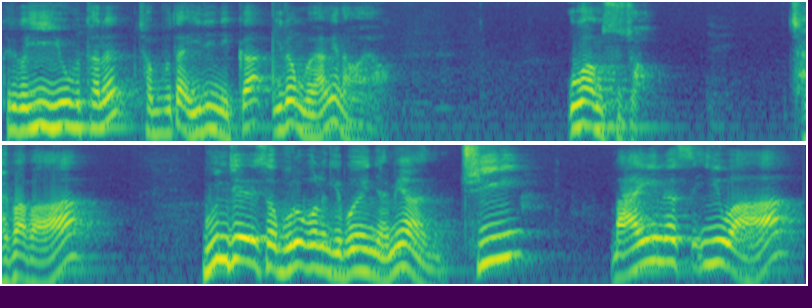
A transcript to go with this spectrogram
그리고 이 이후부터는 전부 다 1이니까 이런 모양이 나와요. 우함수죠. 잘 봐봐. 문제에서 물어보는 게 뭐였냐면 g 마이너스 2와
